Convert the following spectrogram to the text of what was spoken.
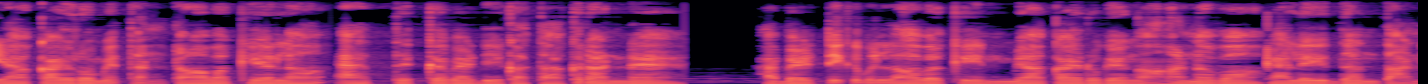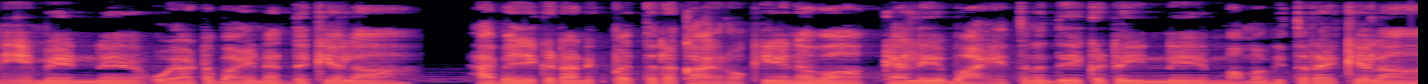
එයා කයිරෝ මෙතන්ට ආවා කියලා ඈත් එක්ක වැඩි කතා කරන්නේ හැබැයි ටික වෙලාවකින් මෙයා කයිරුගෙන් අහනවා කැලේ ඉදන් තනියම එන්න ඔයාට බය නැද්ද කියලා. හැබැයි ඒකට අනෙක් පැත්තට කයිරෝ කියනවා කැලේ බයහිතන දෙයකට ඉන්නේ මම විතරයි කියලා.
